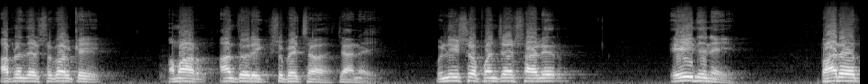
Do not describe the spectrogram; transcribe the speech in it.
আপনাদের সকলকে আমার আন্তরিক শুভেচ্ছা জানাই। উনিশশো পঞ্চাশ সালের এই দিনে ভারত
